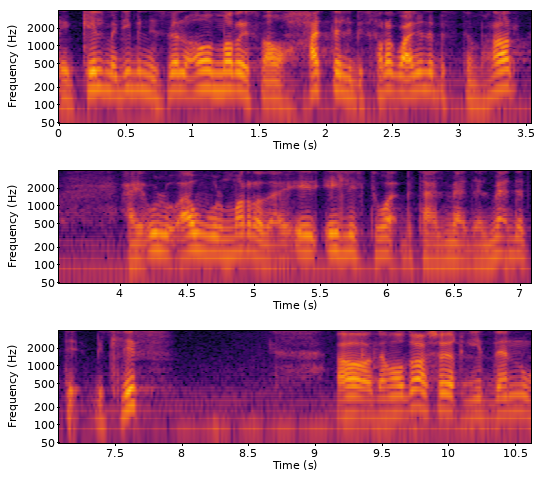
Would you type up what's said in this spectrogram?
الكلمة دي بالنسبة لهم أول مرة يسمعوها. حتى اللي بيتفرجوا علينا باستمرار هيقولوا أول مرة ده إيه إيه الالتواء بتاع المعدة؟ المعدة بت- بتلف؟ آه ده موضوع شيق جدا و...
